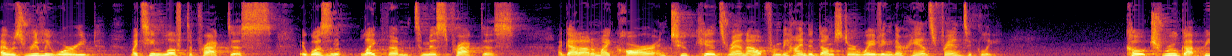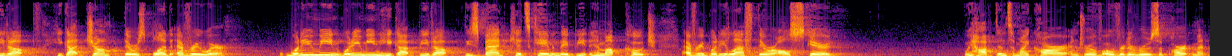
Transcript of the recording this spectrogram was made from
I was really worried. My team loved to practice. It wasn't like them to miss practice. I got out of my car, and two kids ran out from behind a dumpster waving their hands frantically. Coach, Rue got beat up. He got jumped. There was blood everywhere. What do you mean? What do you mean he got beat up? These bad kids came and they beat him up, coach. Everybody left. They were all scared. We hopped into my car and drove over to Rue's apartment.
